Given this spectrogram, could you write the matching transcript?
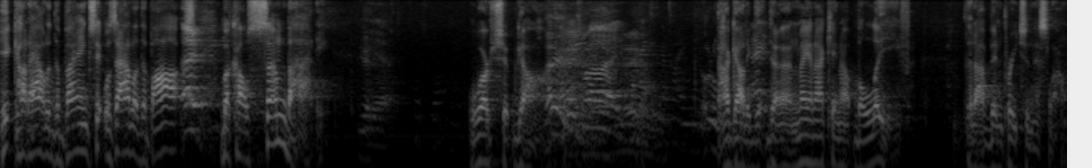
it got out of the banks. It was out of the box because somebody worship God. I got to get done. Man, I cannot believe that I've been preaching this long.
